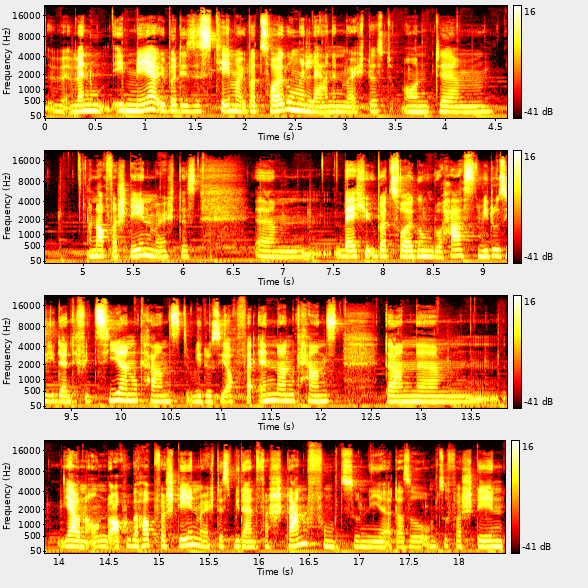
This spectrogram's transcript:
wenn du eben mehr über dieses Thema Überzeugungen lernen möchtest und, ähm, und auch verstehen möchtest, welche Überzeugungen du hast, wie du sie identifizieren kannst, wie du sie auch verändern kannst, dann ähm, ja und, und, auch überhaupt verstehen möchtest, wie dein Verstand funktioniert, also um zu verstehen,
